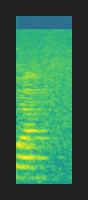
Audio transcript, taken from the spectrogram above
one.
